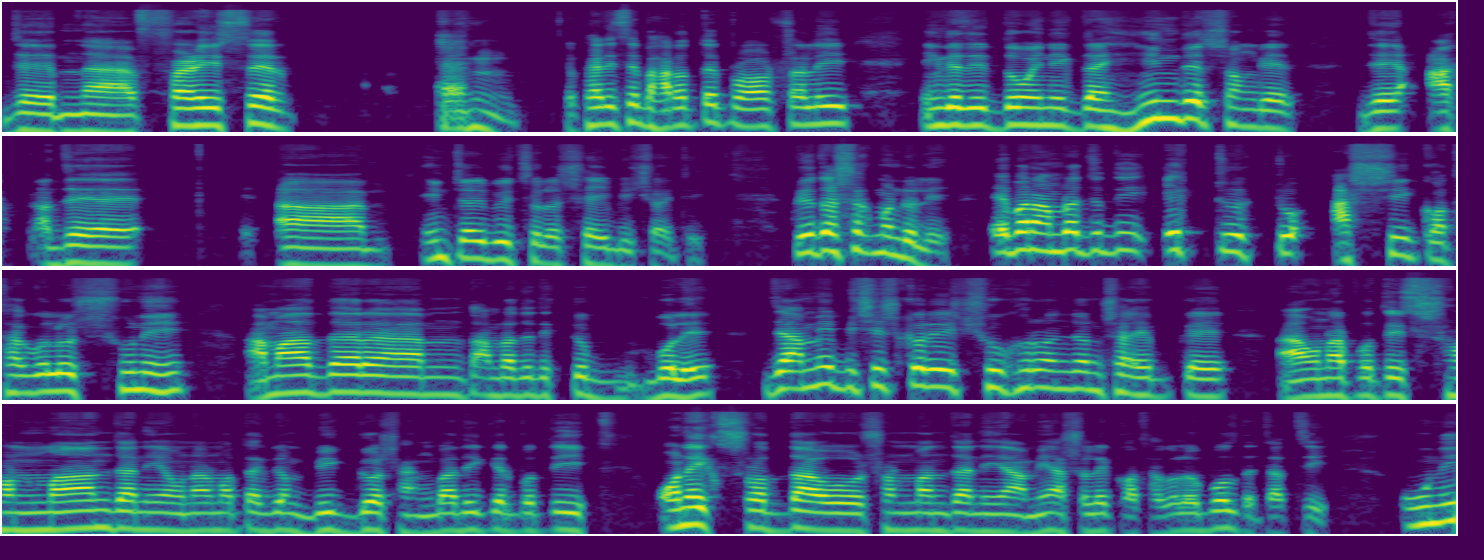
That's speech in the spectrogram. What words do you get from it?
যে প্যারিসের প্যারিসে ভারতের প্রভাবশালী ইংরেজি দৈনিক দ্য হিন্দের সঙ্গে যে যে ইন্টারভিউ ছিল সেই বিষয়টি। প্রিয় দর্শক মন্ডলী এবার আমরা যদি একটু একটু আসি কথাগুলো শুনি, আমাদের আমরা যদি একটু বলি যে আমি বিশেষ করে সুখরঞ্জন সাহেবকে ওনার প্রতি সম্মান জানিয়ে, ওনার মতো একজন বিজ্ঞ সাংবাদিকের প্রতি অনেক শ্রদ্ধা ও সম্মান জানিয়ে আমি আসলে কথাগুলো বলতে চাচ্ছি। উনি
